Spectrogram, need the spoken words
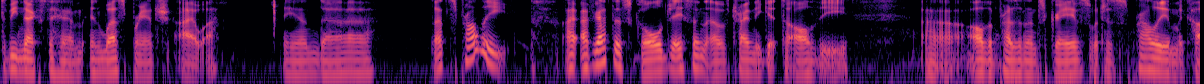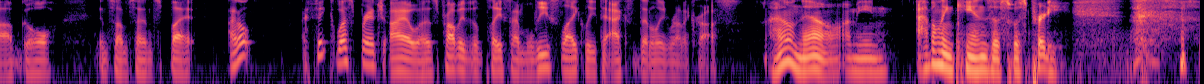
to be next to him in West Branch, Iowa, and uh, that's probably I, have got this goal, Jason, of trying to get to all the uh, all the presidents' graves, which is probably a macabre goal in some sense, but I don't. I think West Branch, Iowa, is probably the place I'm least likely to accidentally run across. I don't know. I mean, Abilene, Kansas was pretty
